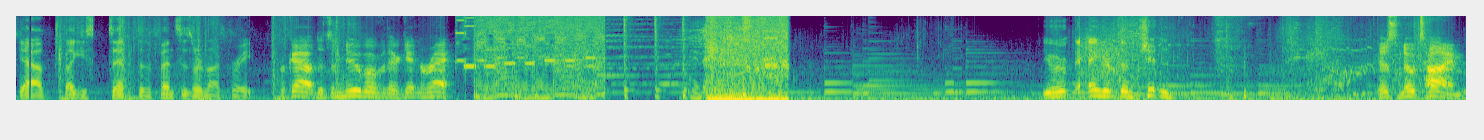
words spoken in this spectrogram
Yeah, like you said, the defenses are not great. Look out, there's a noob over there getting wrecked. You angered them chittin. There's no time.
